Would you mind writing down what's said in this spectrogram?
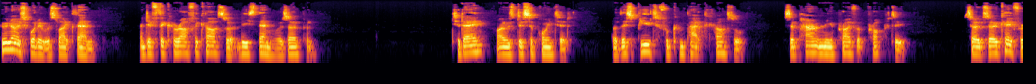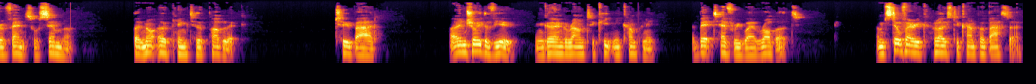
Who knows what it was like then, and if the Carafa castle at least then was open. Today I was disappointed, but this beautiful compact castle is apparently a private property, so it's okay for events or similar, but not opening to the public. Too bad. I enjoy the view and going around to keep me company, a bit everywhere Robert. I'm still very close to Campobasso.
